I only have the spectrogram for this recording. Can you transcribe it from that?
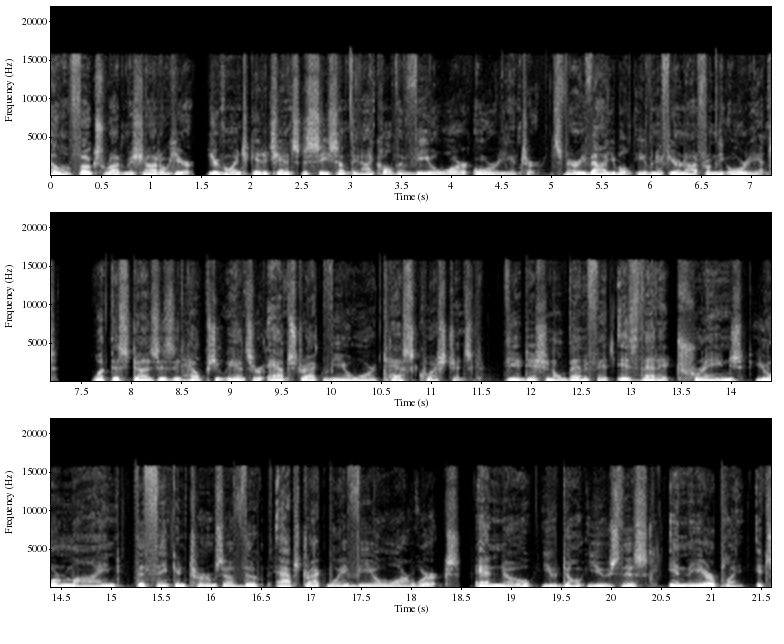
Hello folks, Rod Machado here. You're going to get a chance to see something I call the VOR Orienter. It's very valuable even if you're not from the Orient. What this does is it helps you answer abstract VOR test questions. The additional benefit is that it trains your mind to think in terms of the abstract way VOR works. And no, you don't use this in the airplane. It's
